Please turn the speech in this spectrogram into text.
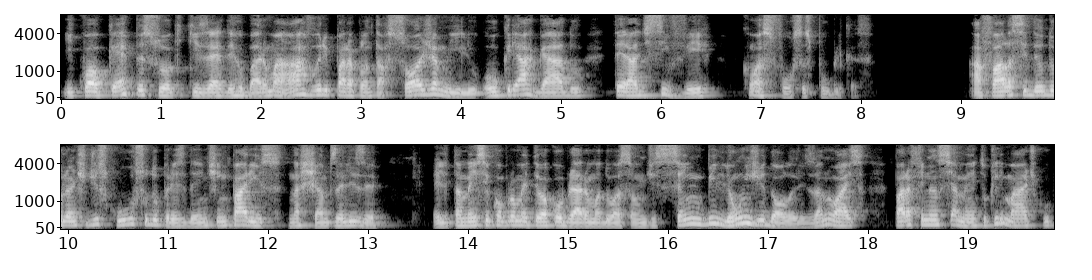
e qualquer pessoa que quiser derrubar uma árvore para plantar soja, milho ou criar gado terá de se ver com as forças públicas. A fala se deu durante o discurso do presidente em Paris, na Champs-Élysées. Ele também se comprometeu a cobrar uma doação de 100 bilhões de dólares anuais para financiamento climático,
